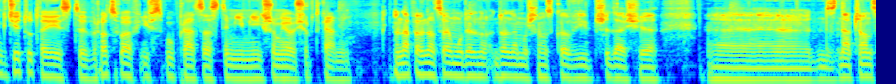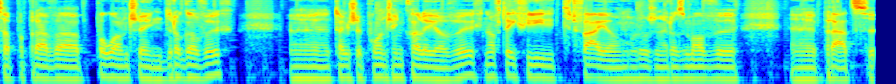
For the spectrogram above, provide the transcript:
Gdzie tutaj jest Wrocław i współpraca z tymi mniejszymi ośrodkami? No na pewno całemu Dolnemu Śląskowi przyda się e, znacząca poprawa połączeń drogowych, także połączeń kolejowych. No w tej chwili trwają różne rozmowy, e, prace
